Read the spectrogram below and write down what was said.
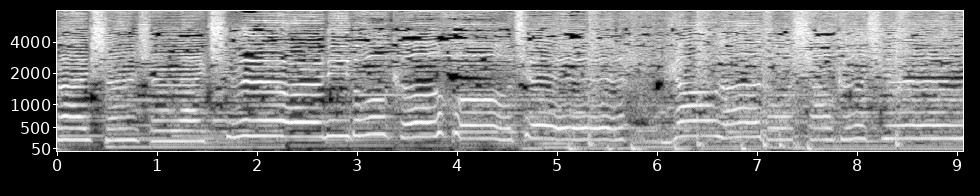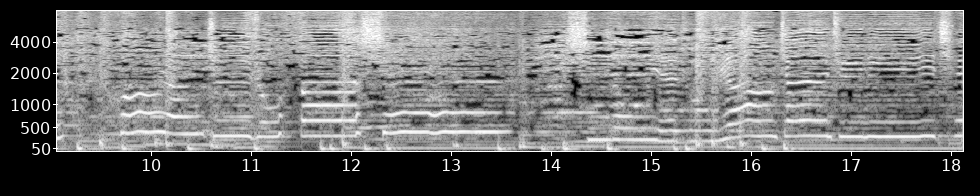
白姗姗来迟，而你不可或缺，绕了多少个圈，恍然之中发现，心动也同样占据你一切。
